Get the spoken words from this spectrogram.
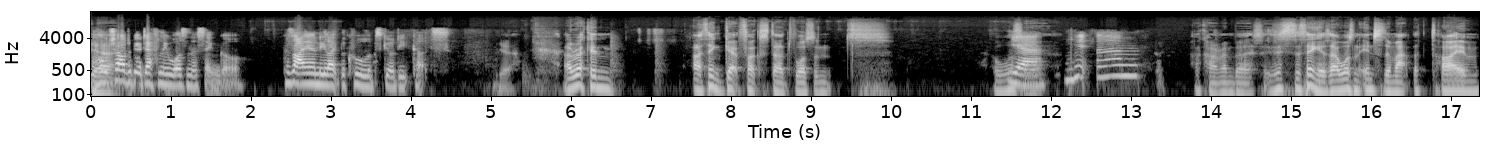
A whole Yeah. child ago definitely wasn't a single because I only like the cool obscure deep cuts. Yeah. I reckon. I think Get Fucked Stud wasn't. Was yeah. it? Yeah. Um. I can't remember. This is the thing is I wasn't into them at the time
